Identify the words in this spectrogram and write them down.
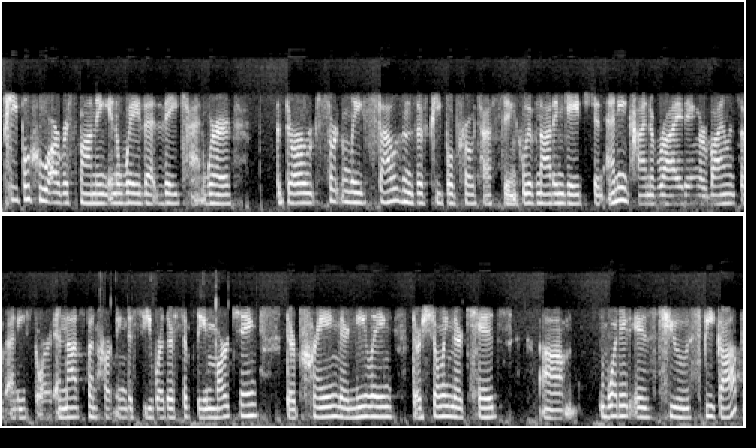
people who are responding in a way that they can, where there are certainly thousands of people protesting who have not engaged in any kind of rioting or violence of any sort. And that's been heartening to see where they're simply marching, they're praying, they're kneeling, they're showing their kids um, what it is to speak up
